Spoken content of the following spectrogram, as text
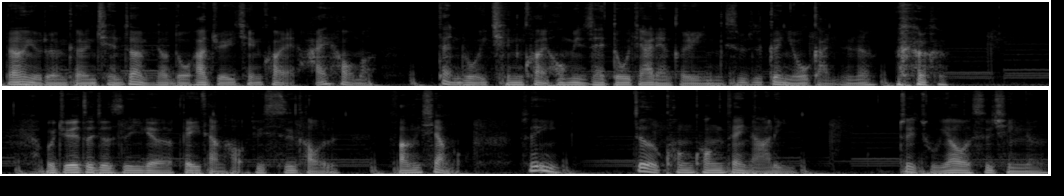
当然，有的人可能钱赚比较多，他觉得一千块还好嘛。但如果一千块后面再多加两个零，是不是更有感的呢？我觉得这就是一个非常好去思考的方向哦。所以这个框框在哪里？最主要的事情呢，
